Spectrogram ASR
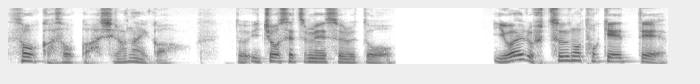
そうか、そうか。知らないか。と一応説明すると、いわゆる普通の時計って、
